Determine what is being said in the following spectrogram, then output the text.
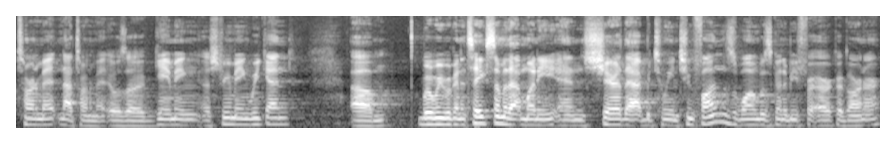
tournament, not tournament. It was a gaming, a streaming weekend, um, where we were going to take some of that money and share that between two funds. One was going to be for Erica Garner,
